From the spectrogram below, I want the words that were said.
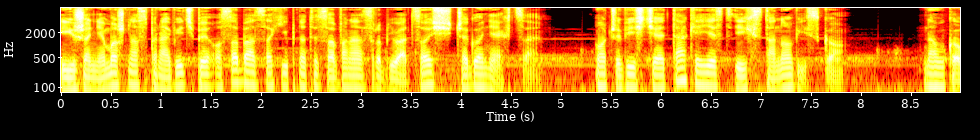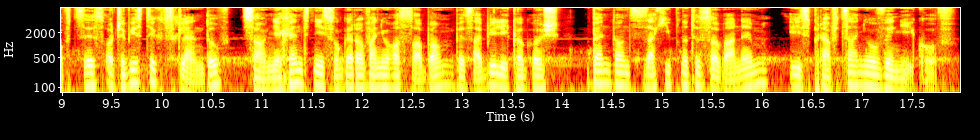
i że nie można sprawić, by osoba zahipnotyzowana zrobiła coś, czego nie chce. Oczywiście takie jest ich stanowisko. Naukowcy z oczywistych względów są niechętni sugerowaniu osobom, by zabili kogoś, będąc zahipnotyzowanym i sprawdzaniu wyników.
